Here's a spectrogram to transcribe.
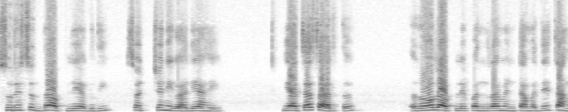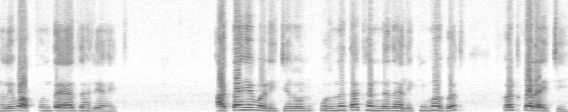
सुरी सुद्धा आपली अगदी स्वच्छ निघाली आहे. याचाच अर्थ रोल आपले पंधरा मिनिटामध्ये चांगले वाफून तयार झाले आहेत. आता हे वडीचे रोल पूर्णतः थंड झाले की मगच कट करायचे.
